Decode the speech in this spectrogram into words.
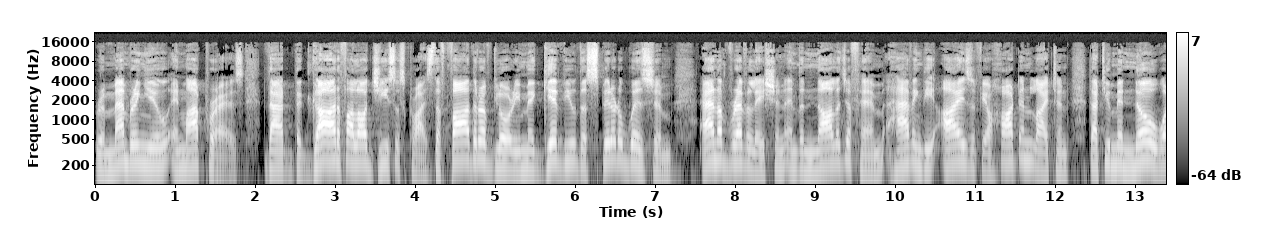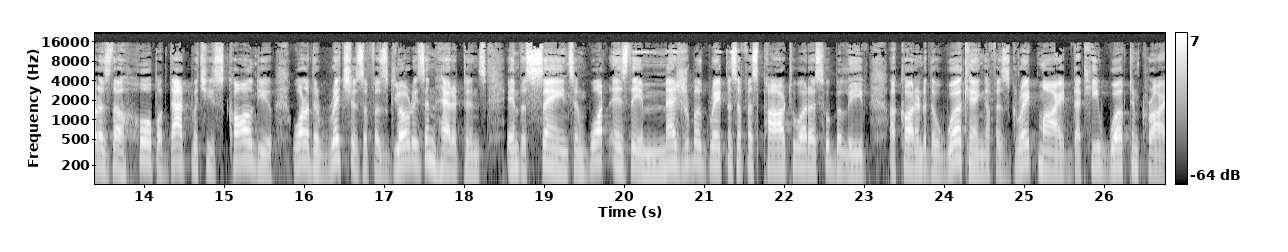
remembering you in my prayers, that the God of our Lord Jesus Christ, the Father of glory, may give you the spirit of wisdom and of revelation in the knowledge of him, having the eyes of your heart enlightened, that you may know what is the hope of that which he has called you, what are the riches of his glorious inheritance in the saints, and what is the immeasurable greatness of his power toward us who believe, according to the working of his great might that he worked in Christ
